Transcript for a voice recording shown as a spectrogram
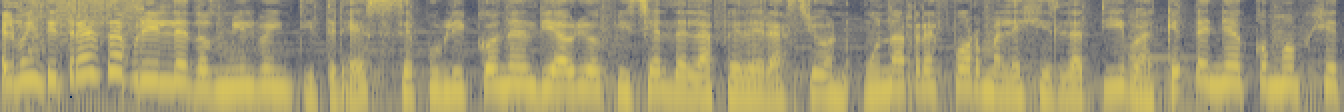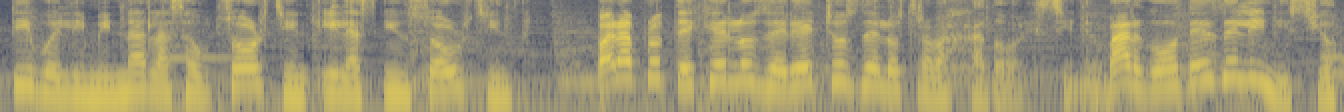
El 23 de abril de 2023 se publicó en el Diario Oficial de la Federación una reforma legislativa que tenía como objetivo eliminar las outsourcing y las insourcing para proteger los derechos de los trabajadores. Sin embargo, desde el inicio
